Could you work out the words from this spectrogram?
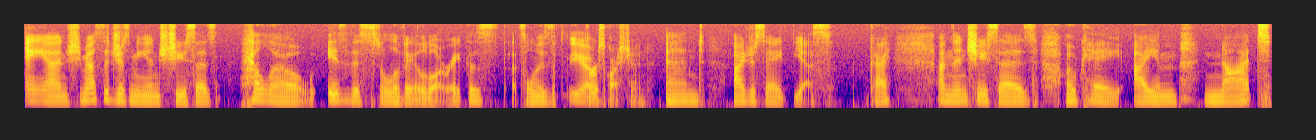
And she messages me and she says, "Hello, is this still available?" Right? Because that's only the Yeah. first question. And I just say yes. Okay. And then she says, "Okay, I am not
